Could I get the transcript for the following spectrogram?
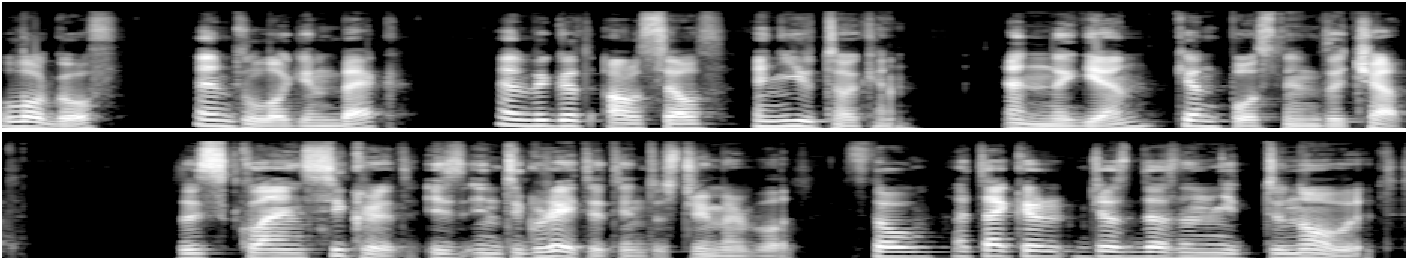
log off and log in back and we got ourselves a new token. And again can post in the chat. This client secret is integrated into StreamerBot, so attacker just doesn't need to know it.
